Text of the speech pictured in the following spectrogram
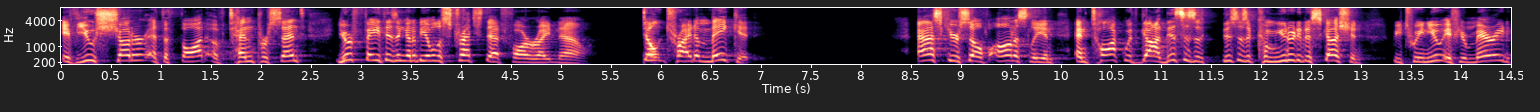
If you shudder at the thought of 10%, your faith isn't going to be able to stretch that far right now. Don't try to make it. Ask yourself honestly and, and talk with God. This is, a, this is a community discussion between you. If you're married,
